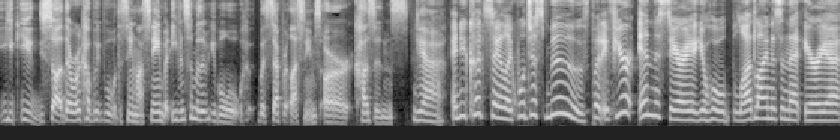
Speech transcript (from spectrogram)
You, you saw there were a couple people with the same last name, but even some of the people with separate last names are cousins. Yeah. And you could say, like, well, just move. But if you're in this area, your whole bloodline is in that area,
